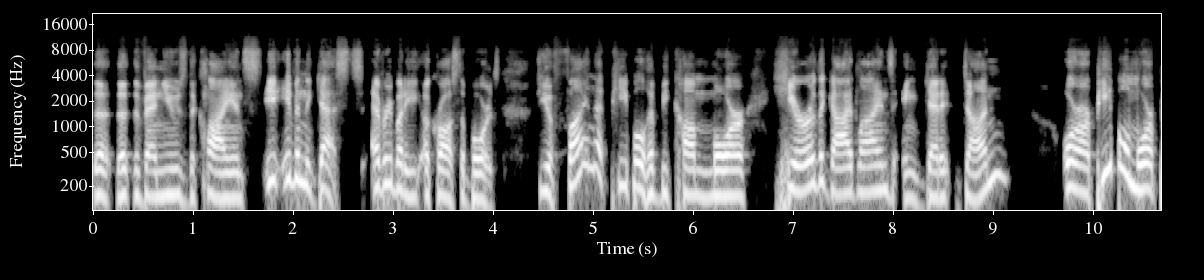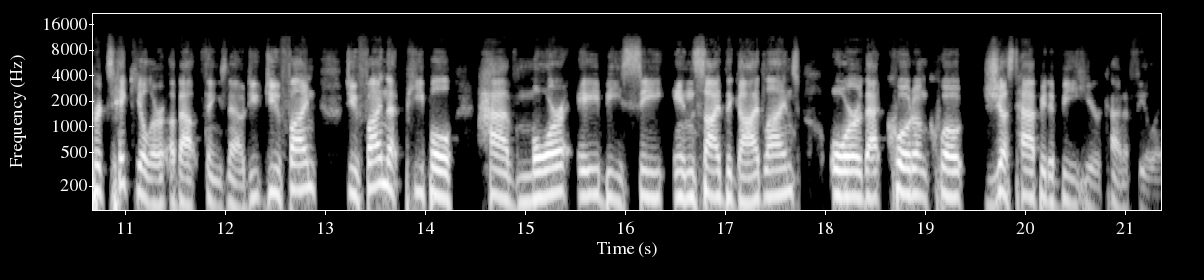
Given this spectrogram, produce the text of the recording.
the, the the venues, the clients, e- even the guests, everybody across the boards? Do you find that people have become more here are the guidelines and get it done? Or are people more particular about things now? Do do you find do you find that people have more ABC inside the guidelines or that quote unquote just happy to be here kind of feeling?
